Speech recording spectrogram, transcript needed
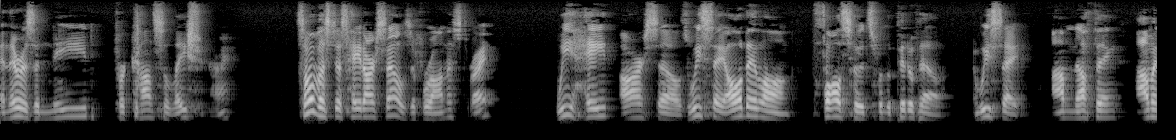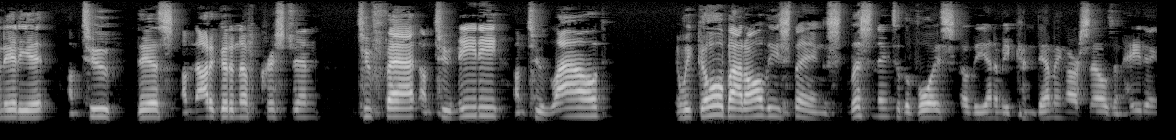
And there is a need for consolation, right? Some of us just hate ourselves, if we're honest, right? We hate ourselves. We say all day long falsehoods from the pit of hell. And we say, I'm nothing. I'm an idiot. I'm too this. I'm not a good enough Christian. Too fat. I'm too needy. I'm too loud. And we go about all these things, listening to the voice of the enemy, condemning ourselves and hating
